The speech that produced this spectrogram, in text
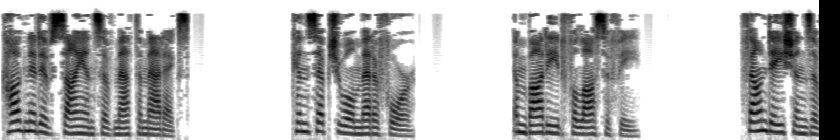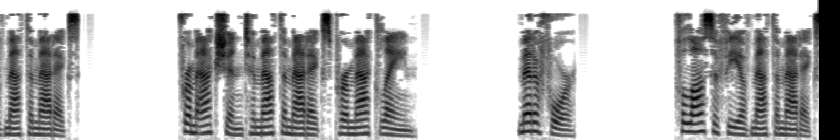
Cognitive science of mathematics. Conceptual metaphor. Embodied philosophy. Foundations of mathematics. From action to mathematics per Mac Lane. Metaphor. Philosophy of mathematics.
